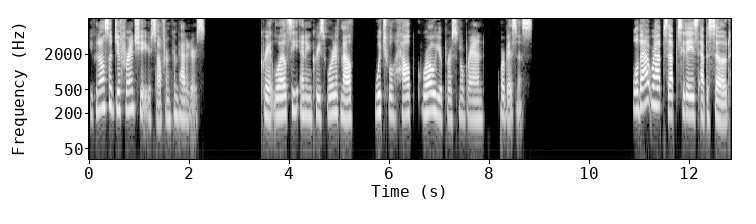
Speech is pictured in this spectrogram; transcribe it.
You can also differentiate yourself from competitors. Create loyalty and increase word of mouth, which will help grow your personal brand or business. Well, that wraps up today's episode.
